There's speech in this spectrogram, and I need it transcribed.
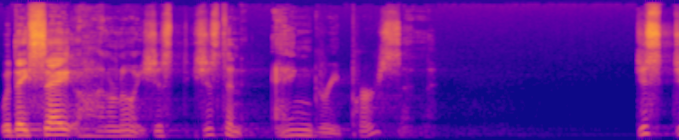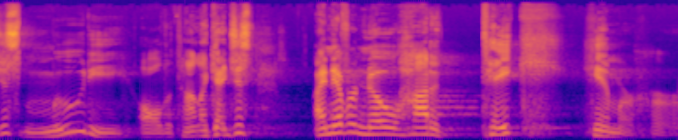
Would they say, oh, I don't know, he's just, he's just an angry person? Just, just moody all the time. Like, I just, I never know how to take him or her.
